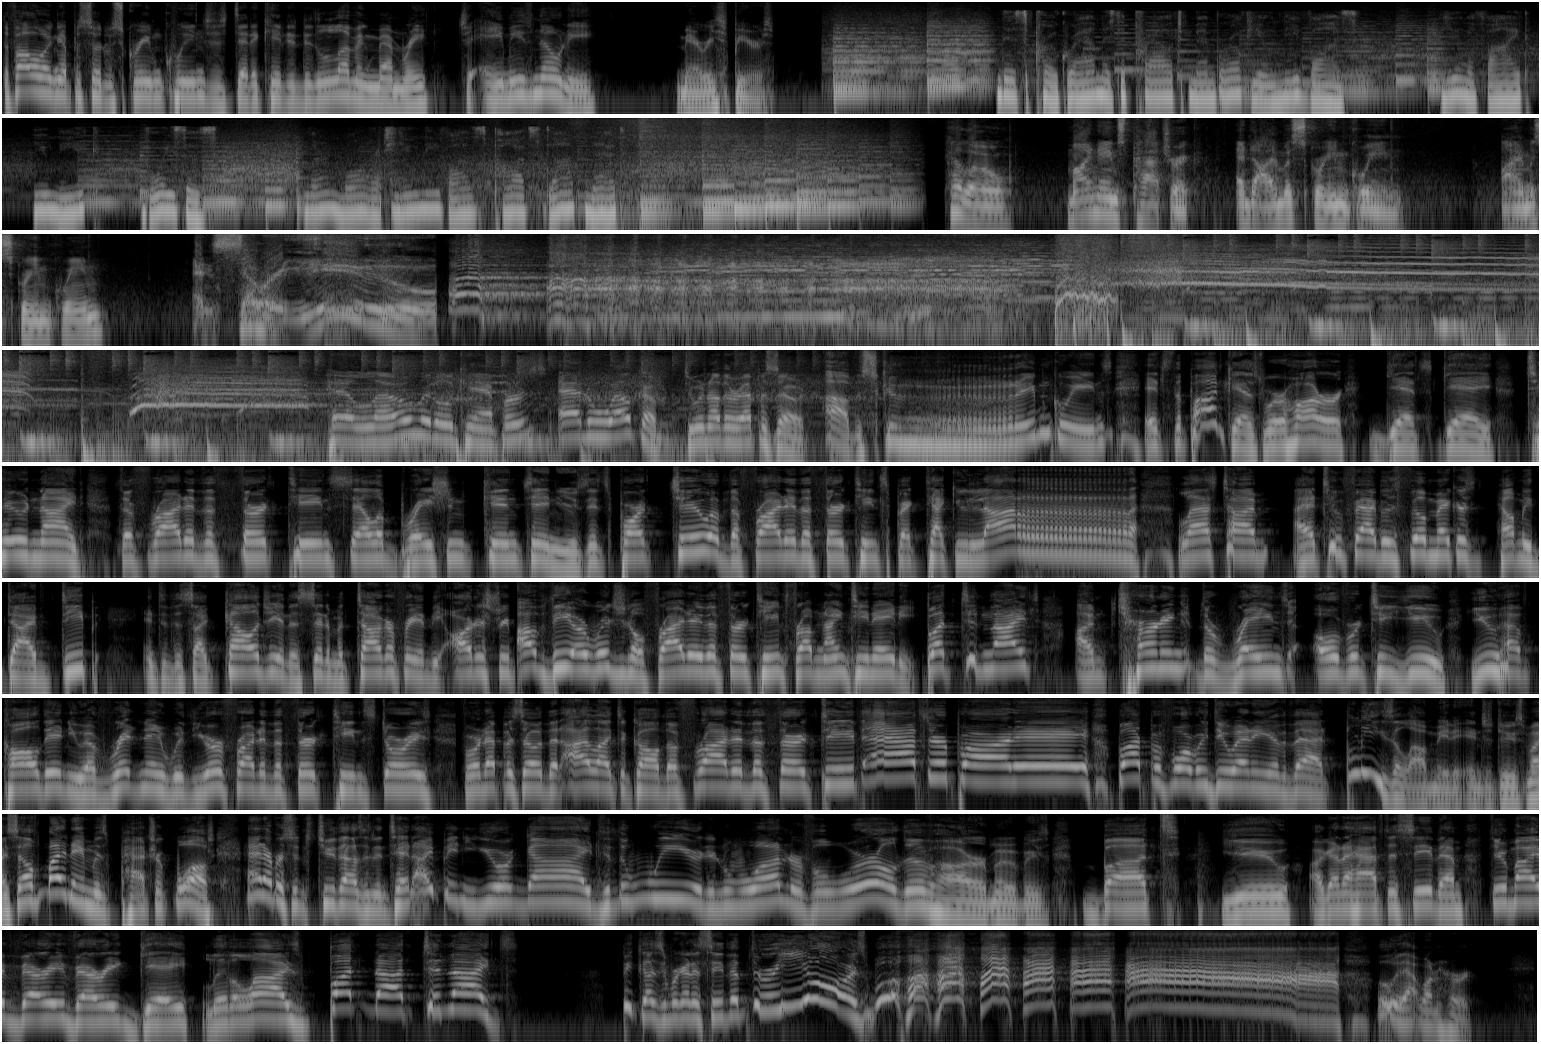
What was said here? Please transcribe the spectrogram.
The following episode of Scream Queens is dedicated in loving memory to Amy's noni, Mary Spears. This program is a proud member of Univaz. Unified, unique voices. Learn more at univazpods.net. Hello, my name's Patrick, and I'm a Scream Queen. I'm a Scream Queen, and so are you! Hello, little campers, and welcome to another episode of Scream Queens. It's the podcast where horror gets gay. Tonight, the Friday the 13th celebration continues. It's part two of the Friday the 13th spectacular. Last time, I had two fabulous filmmakers help me dive deep into the psychology and the cinematography and the artistry of the original Friday the 13th from 1980. But tonight, I'm turning the reins over to you. You have called in, you have written in with your Friday the 13th stories for an episode that I like to call the Friday the 13th After Party. But before we do any of that, please allow me to introduce myself. My name is Patrick Walsh, and ever since 2010, I've been your guide to the weird and wonderful world of horror movies but you are going to have to see them through my very, very gay little eyes, but not tonight because we're going to see them through yours. Ooh, that one hurt.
